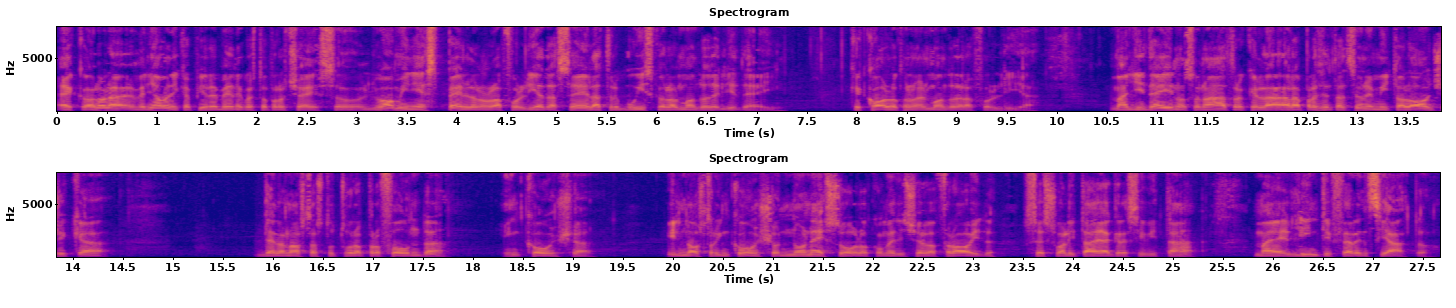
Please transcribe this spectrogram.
Ecco, allora vediamo di capire bene questo processo. Gli uomini espellono la follia da sé e la attribuiscono al mondo degli dei, che collocano nel mondo della follia. Ma gli dei non sono altro che la rappresentazione mitologica della nostra struttura profonda, inconscia. Il nostro inconscio non è solo, come diceva Freud, sessualità e aggressività, ma è l'indifferenziato,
